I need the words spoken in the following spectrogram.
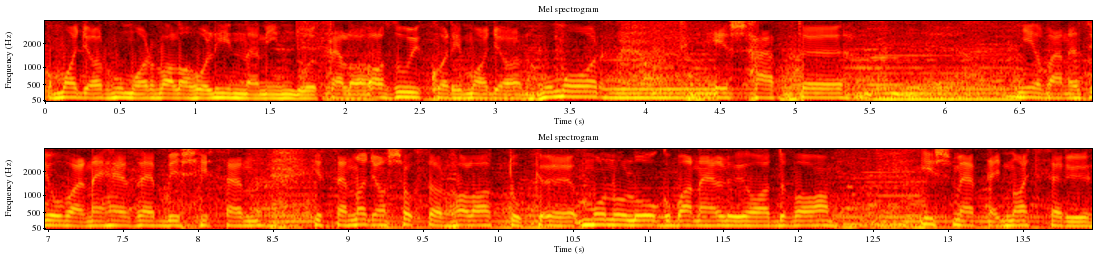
a magyar humor valahol innen indult el, az újkori magyar humor, és hát nyilván ez jóval nehezebb is, hiszen, hiszen nagyon sokszor haladtuk monológban előadva, ismert egy nagyszerű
